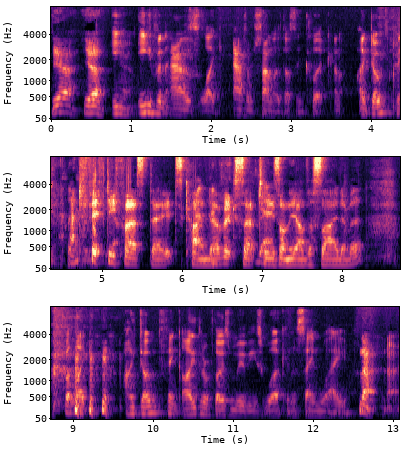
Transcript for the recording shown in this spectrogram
Yeah, yeah, e- yeah. even as like Adam Sandler does in Click, and I don't think Click And is- 50 first dates, kind And of, 50 except yeah. he's on the other side of it. but like I don't think either of those movies work in the same way. No, no.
